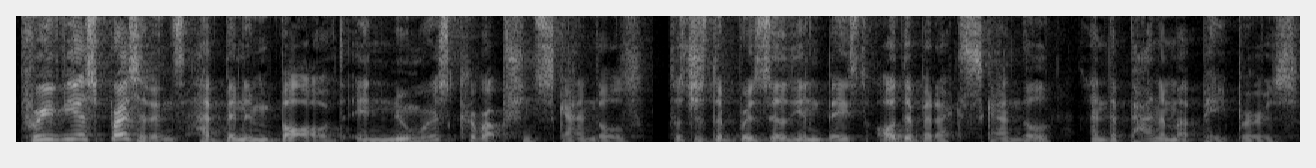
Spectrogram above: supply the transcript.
Previous presidents have been involved in numerous corruption scandals, such as the Brazilian based Odebrecht scandal and the Panama Papers.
